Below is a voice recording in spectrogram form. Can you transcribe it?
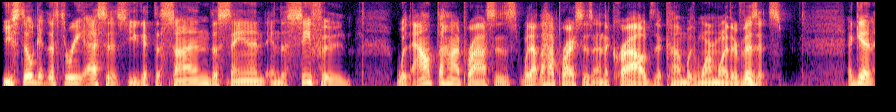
You still get the three S's you get the sun, the sand, and the seafood without the high prices, without the high prices and the crowds that come with warm weather visits. Again,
